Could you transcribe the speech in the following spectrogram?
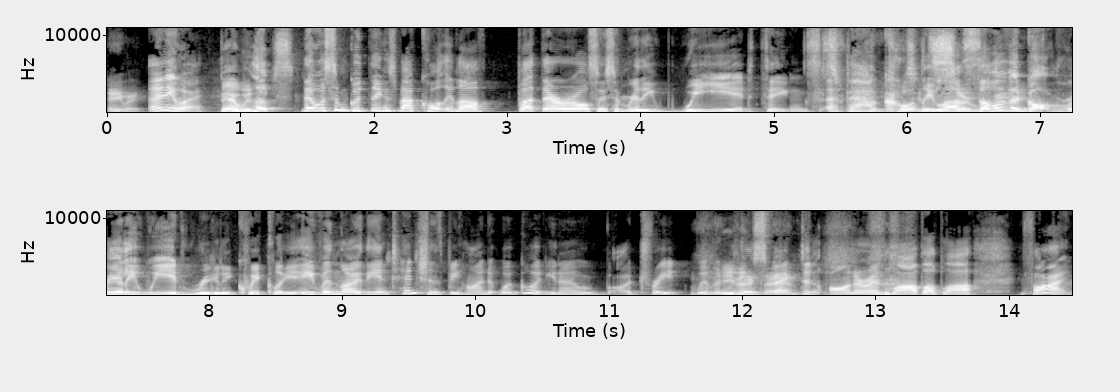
anyway, Anyway, Bear with look, us. there were some good things about courtly love, but there are also some really weird things about courtly It's love. so some of it got really weird really quickly, even though the intentions behind it were good. You know, uh, treat women Even with respect then. and honor and blah blah blah. Fine.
